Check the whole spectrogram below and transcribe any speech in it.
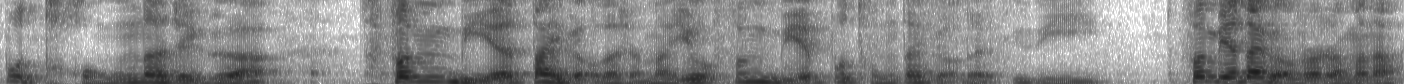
不同的这个分别代表的什么？又分别不同代表的寓意，分别代表说什么呢？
